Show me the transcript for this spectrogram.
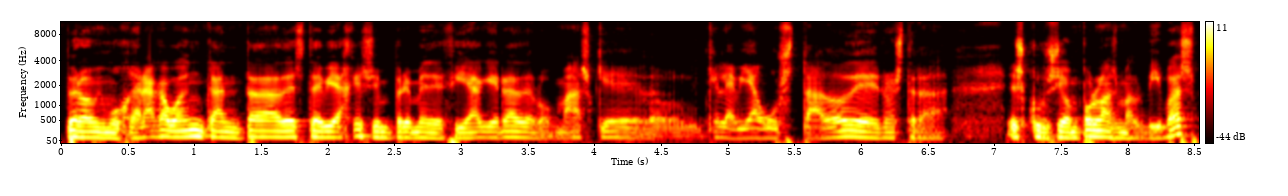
Pero mi mujer acabó encantada de este viaje y siempre me decía que era de lo más que, que le había gustado de nuestra excursión por las Maldivas.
